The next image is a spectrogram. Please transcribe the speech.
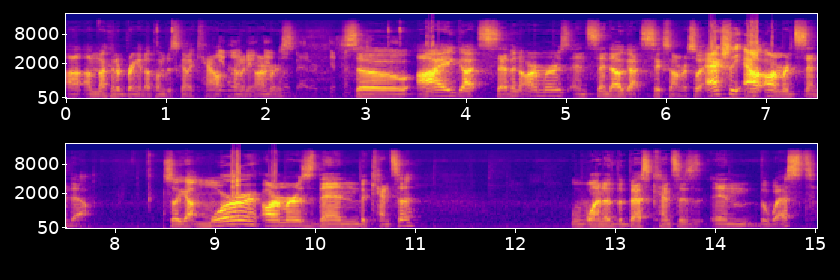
I, I'm not going to bring it up. I'm just going to count how many armors. better. So I got seven armors and Sendou got six armors. So I actually out armored Sendou. So I got more armors than the Kensa. One of the best Kensas in the West,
